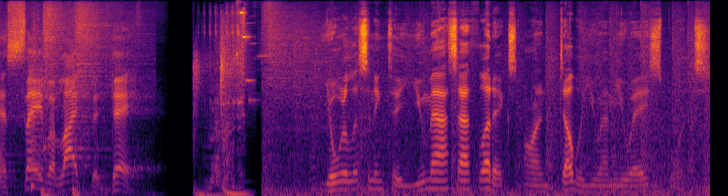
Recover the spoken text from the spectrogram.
and save a life today. You're listening to UMass Athletics on WMUA Sports.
